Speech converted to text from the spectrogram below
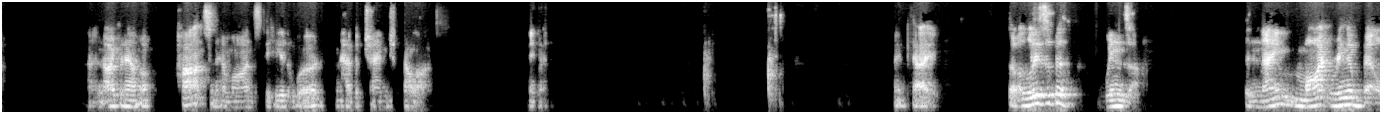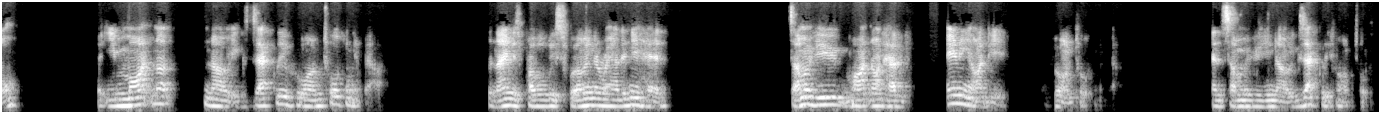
and open our hearts and our minds to hear the word and have it change our lives. Amen. Okay. So Elizabeth Windsor. The name might ring a bell, but you might not know exactly who I'm talking about. The name is probably swirling around in your head. Some of you might not have any idea who I'm talking about. And some of you know exactly who I'm talking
